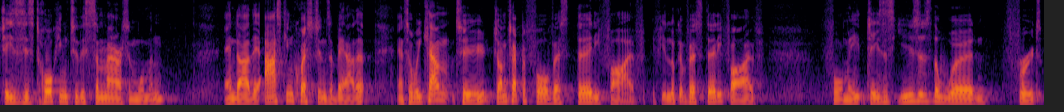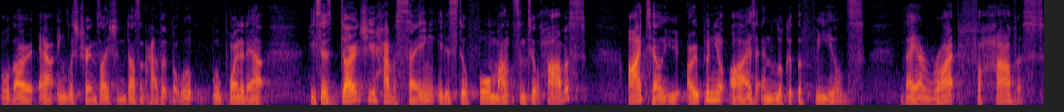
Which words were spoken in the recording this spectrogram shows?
Jesus is talking to this Samaritan woman, and uh, they're asking questions about it. And so we come to John chapter 4, verse 35. If you look at verse 35 for me, Jesus uses the word fruit, although our English translation doesn't have it, but we'll, we'll point it out. He says, Don't you have a saying, it is still four months until harvest? I tell you, open your eyes and look at the fields. They are ripe for harvest.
